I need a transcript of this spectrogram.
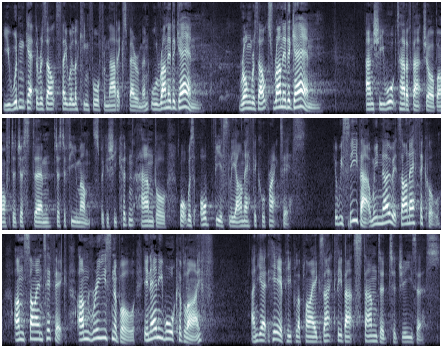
you wouldn't get the results they were looking for from that experiment. We'll run it again. Wrong results, run it again. And she walked out of that job after just, um, just a few months because she couldn't handle what was obviously unethical practice. We see that and we know it's unethical, unscientific, unreasonable in any walk of life. And yet, here people apply exactly that standard to Jesus.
